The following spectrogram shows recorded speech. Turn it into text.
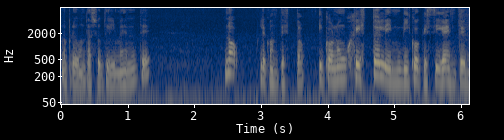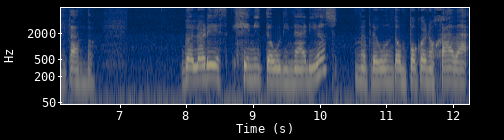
me pregunta sutilmente. No, le contesto, y con un gesto le indico que siga intentando. ¿Dolores genitourinarios? Me pregunta un poco enojada,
